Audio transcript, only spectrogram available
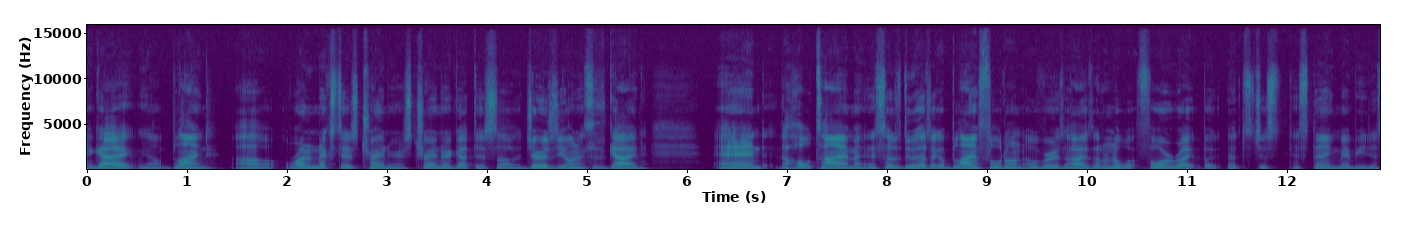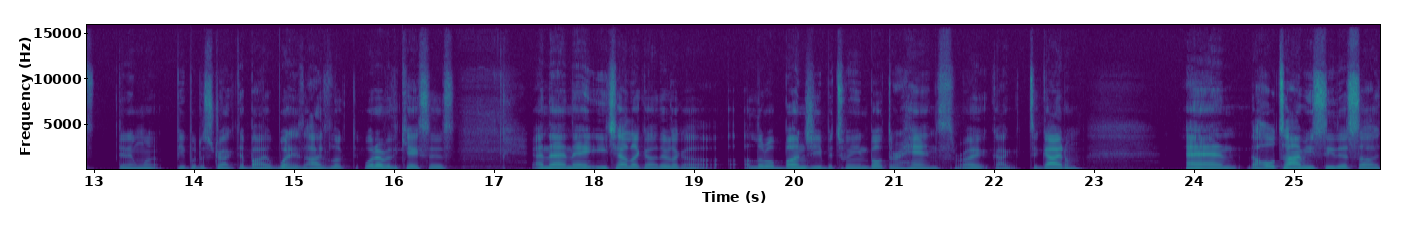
A guy, you know, blind, uh, running next to his trainer. His trainer got this uh, jersey on. as his guide. And the whole time, and so this dude has like a blindfold on over his eyes. I don't know what for, right? But that's just his thing. Maybe he just didn't want people distracted by what his eyes looked, whatever the case is. And then they each had like a there's like a, a little bungee between both their hands, right, to guide them. And the whole time you see this uh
